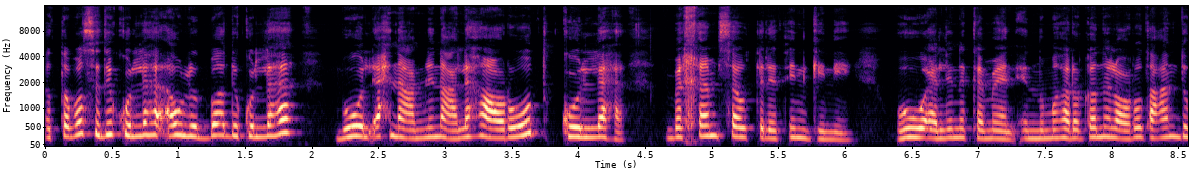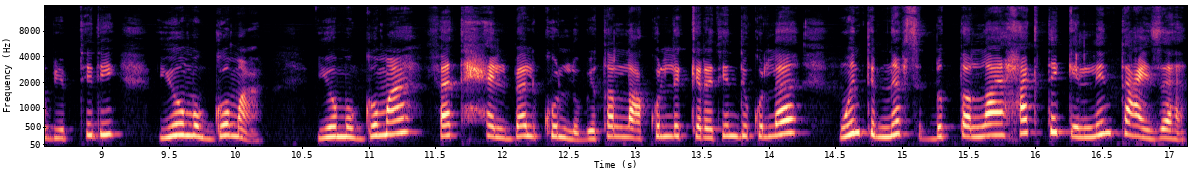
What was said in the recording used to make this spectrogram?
الطباصه دي كلها أو الأطباق دي كلها بقول إحنا عاملين عليها عروض كلها ب 35 جنيه. وهو قال لنا كمان إن مهرجان العروض عنده بيبتدي يوم الجمعة. يوم الجمعة فتح البال كله بيطلع كل الكراتين دي كلها وانت بنفسك بتطلعي حاجتك اللي انت عايزاها.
